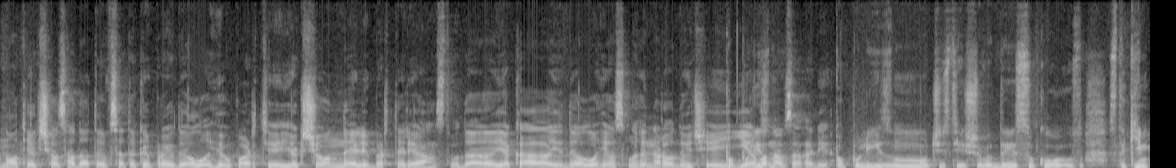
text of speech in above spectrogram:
Ну от якщо згадати все-таки про ідеологію партії, якщо не лібертаріанство, да, яка ідеологія слуги народу і чи є вона взагалі? Популізм, чистіше води, з таким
